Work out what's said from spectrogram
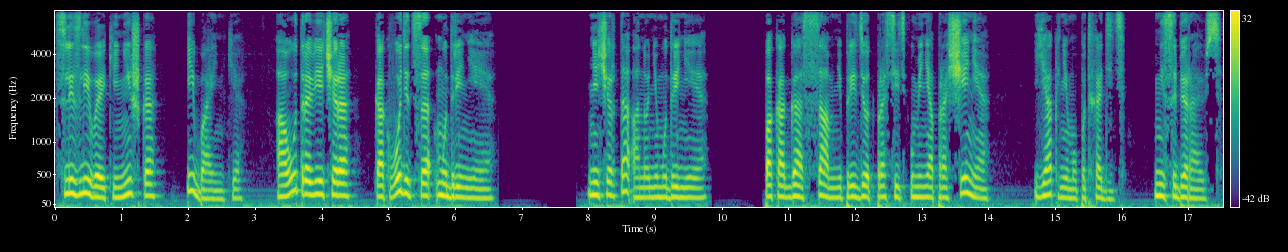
слезливая кинишка и баньки. А утро вечера, как водится, мудренее. Ни черта оно не мудренее. Пока Газ сам не придет просить у меня прощения, я к нему подходить не собираюсь.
